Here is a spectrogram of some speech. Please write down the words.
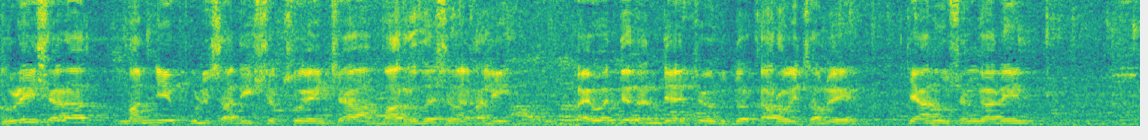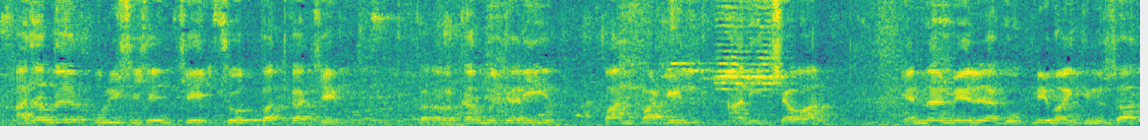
धुळे शहरात माननीय पोलीस अधीक्षक सो यांच्या मार्गदर्शनाखाली अवैध धंद्याच्या विरुद्ध कारवाई चालू आहे. त्या अनुषंगाने आझादनगर पोलीस स्टेशनचे शोध पथकाचे क- कर्मचारी पान पाटील आणि चव्हाण यांना मिळालेल्या गोपनीय माहितीनुसार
